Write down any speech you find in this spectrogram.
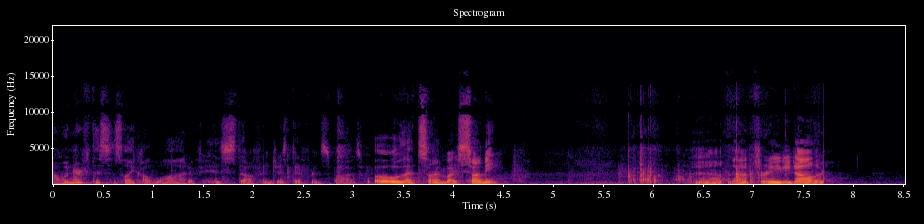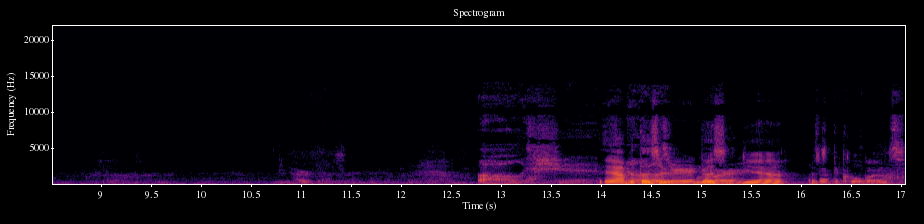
I wonder if this is like a lot of his stuff in just different spots. Whoa, that's signed by Sonny. Yeah, not for eighty dollars. Holy shit. Yeah, but No, those, those are, are those. newer. Yeah, Those aren't the cool ones.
